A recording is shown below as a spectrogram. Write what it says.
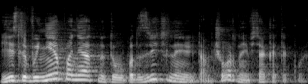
Если вы непонятны, то вы подозрительный, там, черный и всякое такое.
